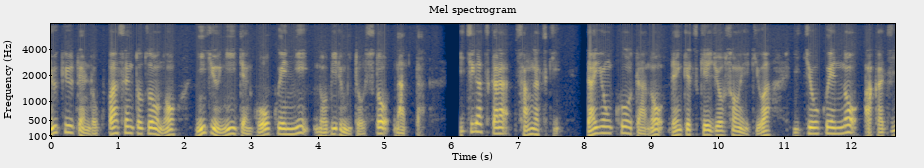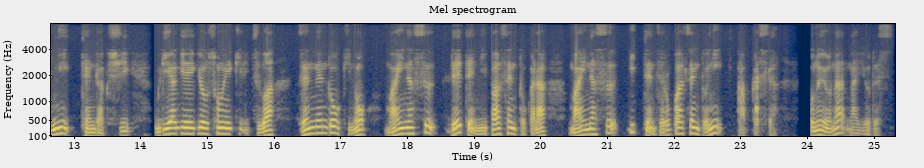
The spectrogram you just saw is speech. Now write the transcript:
19.6%増の22.5億円に伸びる見通しとなった。1月から3月期第4クォーターの連結計上損益は1億円の赤字に転落し、売上営業損益率は前年同期のマイナス0.2%からマイナス1.0%に悪化した。このような内容です。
